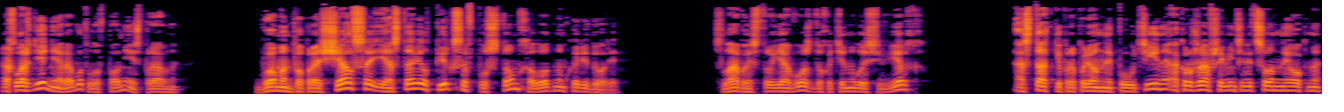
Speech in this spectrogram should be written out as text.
охлаждение работало вполне исправно. Боман попрощался и оставил Пиркса в пустом холодном коридоре. Слабая струя воздуха тянулась вверх, остатки пропыленной паутины, окружавшей вентиляционные окна,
